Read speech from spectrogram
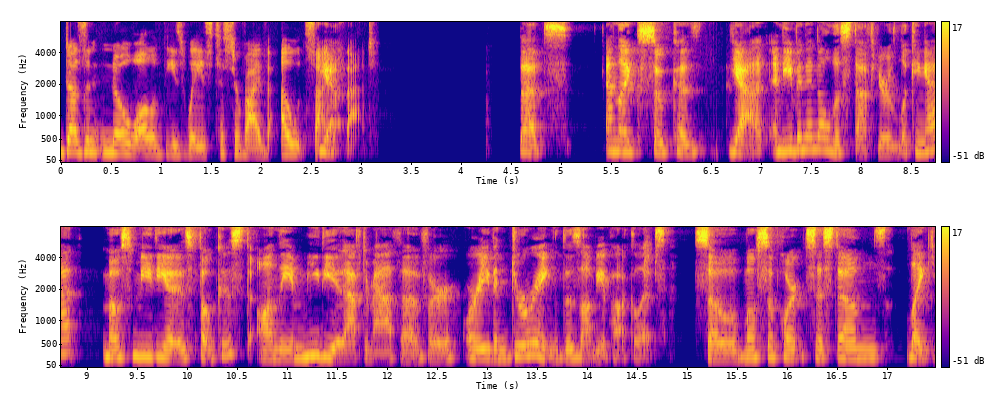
doesn't know all of these ways to survive outside Yeah. of that. That's and like so cuz yeah, and even in all the stuff you're looking at, most media is focused on the immediate aftermath of or or even during the zombie apocalypse. So most support systems like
